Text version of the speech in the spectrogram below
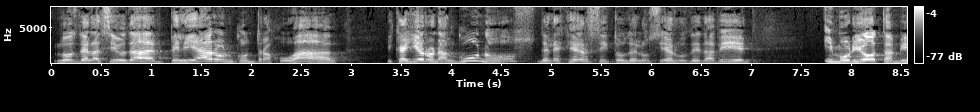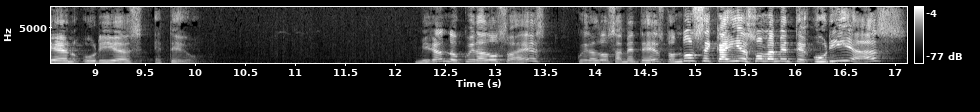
los de la ciudad pelearon contra Joab y cayeron algunos del ejército de los siervos de David y murió también Urias Eteo. Mirando cuidadoso a esto, cuidadosamente esto, no se caía solamente Urias,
